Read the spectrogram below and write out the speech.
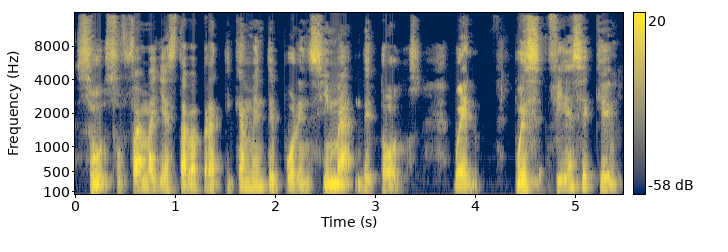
su, su fama ya estaba prácticamente por encima de todos. Bueno, pues fíjense que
